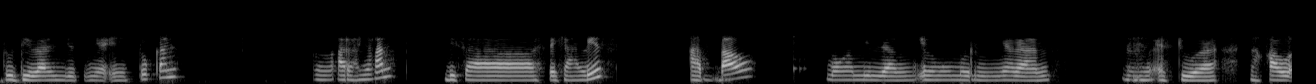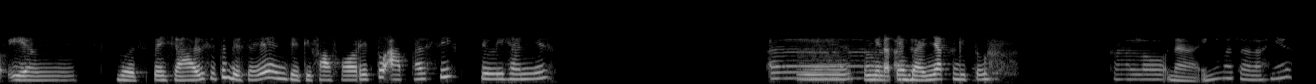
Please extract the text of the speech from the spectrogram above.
studi lanjutnya itu kan eh, arahnya kan bisa spesialis atau mau ngambil yang ilmu murninya kan Mm. eh, S2. Nah, kalau yang buat spesialis itu biasanya yang jadi favorit tuh apa sih pilihannya? Eh, Hmm, minatnya ada- banyak gitu. kalau nah ini masalahnya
